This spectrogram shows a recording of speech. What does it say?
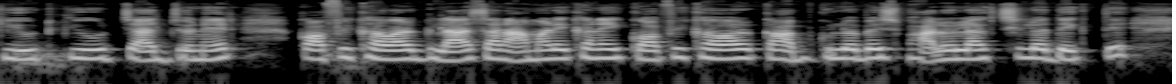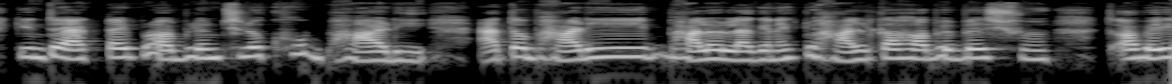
কিউট কিউট চারজনের কফি খাওয়ার গ্লাস। আর আমার এখানে এই কফি খাওয়ার কাপগুলো বেশ ভালো লাগছিল দেখতে, কিন্তু একটাই প্রবলেম ছিল খুব ভারী। এত ভারী ভালো লাগে না, একটু হালকা হবে বেশ তবেই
